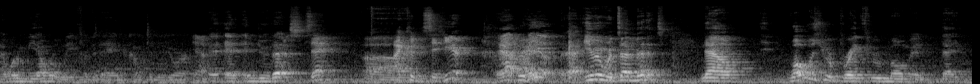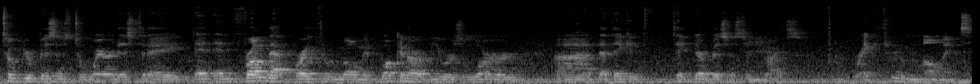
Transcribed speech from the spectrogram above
I wouldn't be able to leave for the day and come to New York Yeah. and, and, do this. Same. Uh, I couldn't sit here. Yeah, with right? you. Yeah, even with 10 minutes. Now, what was your breakthrough moment that took your business to where it is today? And, and from that breakthrough moment, what can our viewers learn uh, that they can take their business to new heights? Breakthrough moment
